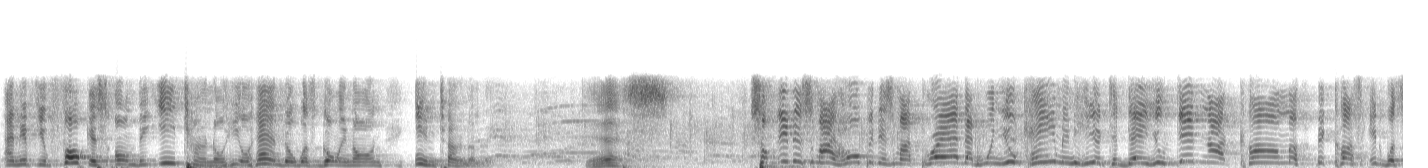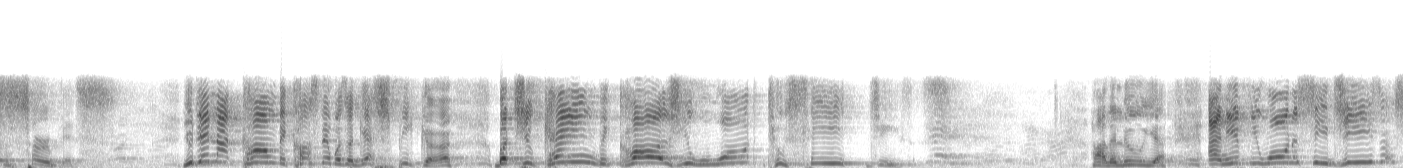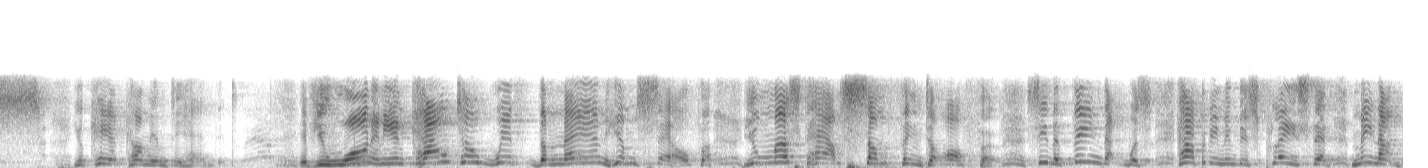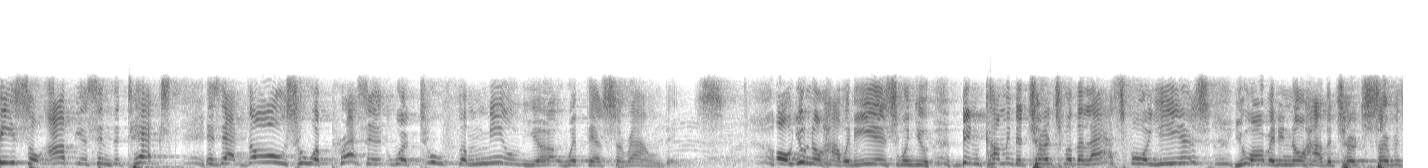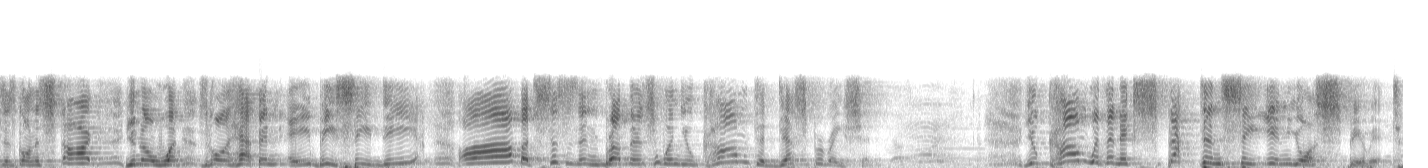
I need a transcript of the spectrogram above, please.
And if you focus on the eternal, he'll handle what's going on internally. Yes. So it is my hope, it is my prayer that when you came in here today, you did not come because it was a service. You did not come because there was a guest speaker, but you came because you want to see Jesus. Hallelujah. And if you want to see Jesus, you can't come empty handed. If you want an encounter with the man himself, you must have something to offer. See, the thing that was happening in this place that may not be so obvious in the text is that those who were present were too familiar with their surroundings. Oh, you know how it is when you've been coming to church for the last four years. You already know how the church service is going to start. You know what's going to happen A, B, C, D. Ah, but sisters and brothers, when you come to desperation, you come with an expectancy in your spirit.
